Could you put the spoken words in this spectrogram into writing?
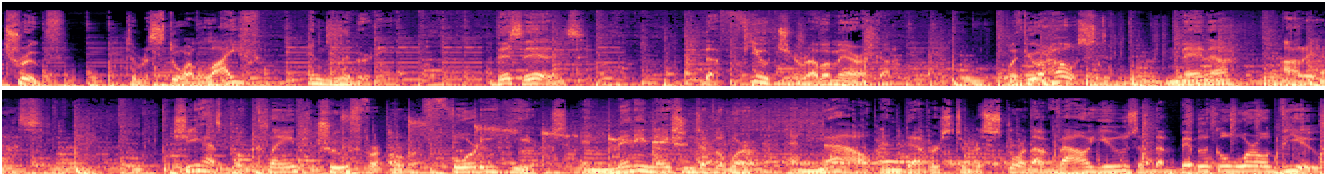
truth to restore life and liberty. This is The Future of America with your host, Nena Arias. She has proclaimed truth for over 40 years in many nations of the world and now endeavors to restore the values of the biblical worldview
